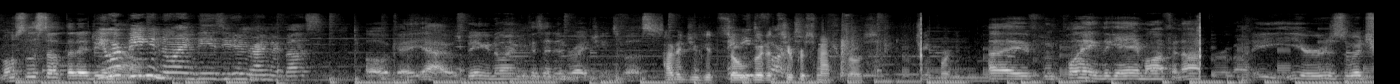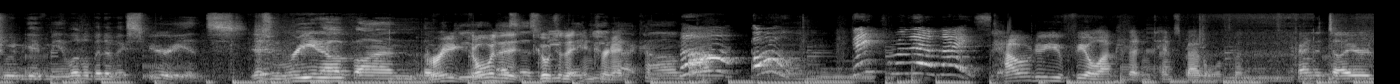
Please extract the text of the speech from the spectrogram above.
Most of the stuff that I do. You were now- being annoying because you didn't ride my bus. Oh, okay. Yeah, I was being annoying because I didn't ride Gene's bus. How did you get so good at. Super Smash Bros? Gene farted. I've been playing the game off and on for about eight years, which would give me a little bit of experience. Just read up on the Read- wiki, go with it- go to the SSBwiki.com. internet. oh! Thanks for the advice! How do you feel after that intense battle with Ben? Kind of tired,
